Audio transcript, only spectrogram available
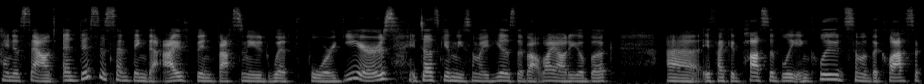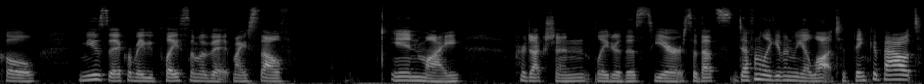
kind of sound and this is something that i've been fascinated with for years it does give me some ideas about my audiobook uh, if i could possibly include some of the classical music or maybe play some of it myself in my production later this year. So that's definitely given me a lot to think about.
